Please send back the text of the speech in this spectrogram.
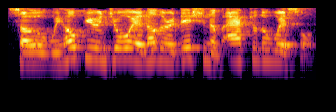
So we hope you enjoy another edition of After the Whistle.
